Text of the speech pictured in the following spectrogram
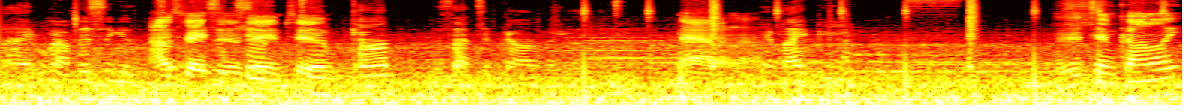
Like, we're not missing it. I'm spacing his Tim, name, too. Tim Con? It's not Tim Connelly. I don't know. It might be. Is it Tim Connelly?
